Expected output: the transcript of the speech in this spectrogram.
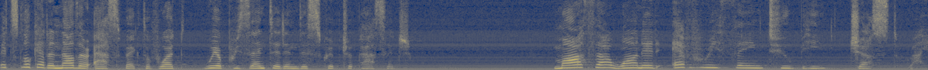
Let's look at another aspect of what we're presented in this scripture passage. Martha wanted everything to be just right.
